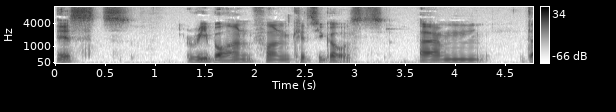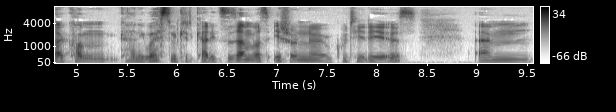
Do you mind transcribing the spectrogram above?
ist Reborn von Kitsy Ghosts. Ähm, da kommen Kanye West und Kid Cudi zusammen, was eh schon eine gute Idee ist. Ähm,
